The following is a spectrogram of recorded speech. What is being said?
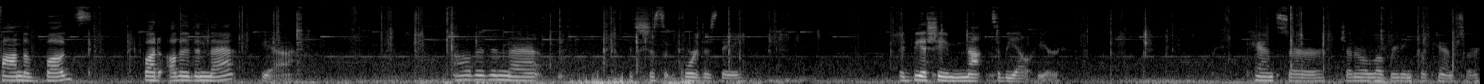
fond of bugs. But other than that, yeah. Other than that, it's just a gorgeous day. It'd be a shame not to be out here. Cancer, general love reading for Cancer.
